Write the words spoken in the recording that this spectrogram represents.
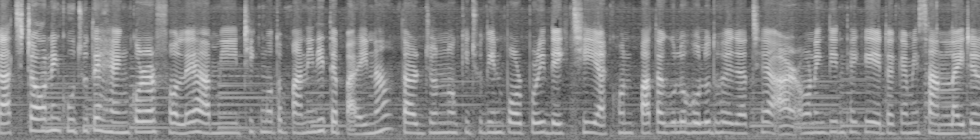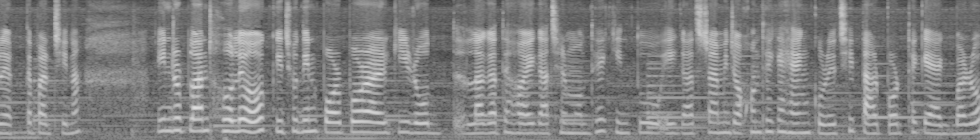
গাছটা অনেক উঁচুতে হ্যাং করার ফলে আমি ঠিকমতো পানি দিতে পারি না। তার জন্য কিছুদিন পরপরই দেখছি, এখন পাতাগুলো হলুদ হয়ে যাচ্ছে, আর অনেক দিন থেকে এটাকে আমি সানলাইটে রাখতে পারছি না। ইনডোর প্লান্ট হলেও কিছুদিন পর পর আর কি রোদ লাগাতে হয় গাছের মধ্যে, কিন্তু এই গাছটা আমি যখন থেকে হ্যাং করেছি, তারপর থেকে একবারও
